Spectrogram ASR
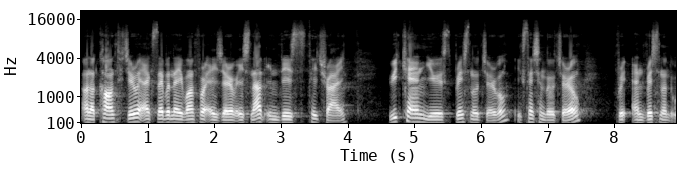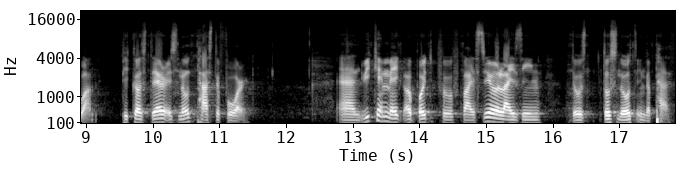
an account 0x7a14a0 is not in this state trie, we can use branch node 0, extension node 0, and branch node 1, because there is no path to 4. And we can make a void proof by serializing those, those nodes in the path.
